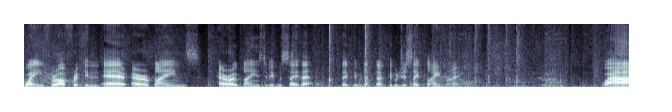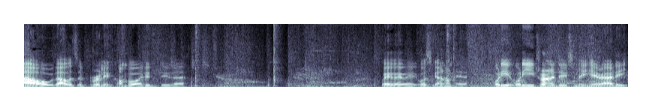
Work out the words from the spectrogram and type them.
waiting for our freaking air aeroplanes. Aeroplanes? Do people say that? They people don't people just say plane, right? Wow, that was a brilliant combo I didn't do there. Wait, wait, wait. What's going on here? What are you What are you trying to do to me here, Addy?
